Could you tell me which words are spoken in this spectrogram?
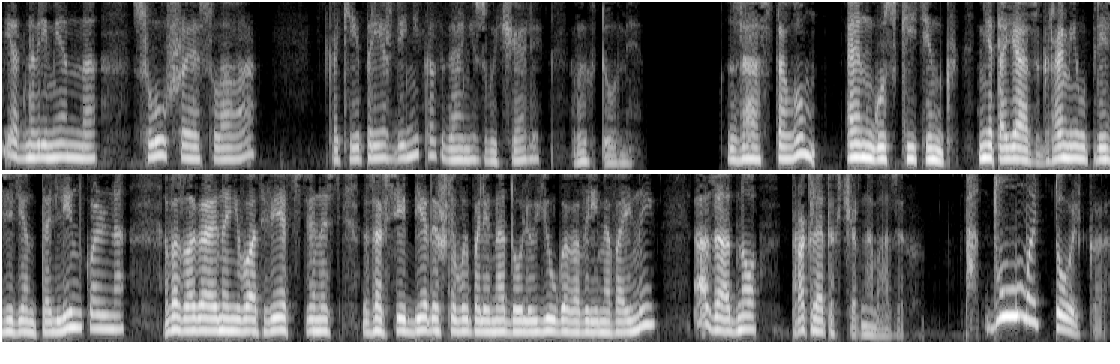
и одновременно слушая слова, какие прежде никогда не звучали в их доме. За столом Энгус Китинг, не таясь, громил президента Линкольна, возлагая на него ответственность за все беды, что выпали на долю Юга во время войны, а заодно проклятых черномазых. Подумать только!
